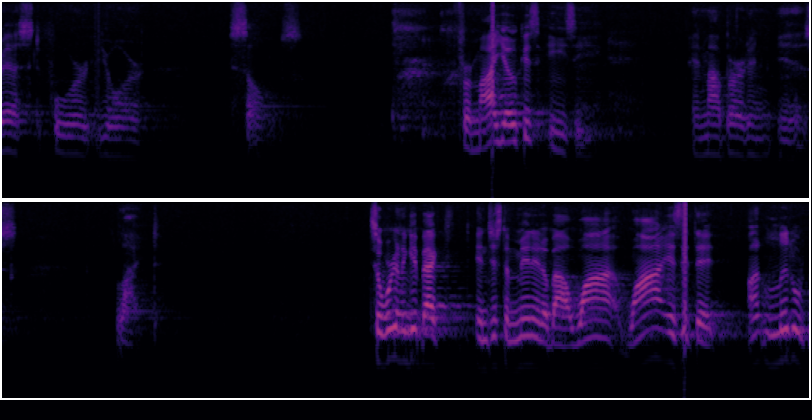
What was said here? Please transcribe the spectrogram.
rest for your souls. For my yoke is easy and my burden is light. So we're going to get back in just a minute about why, why is it that little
